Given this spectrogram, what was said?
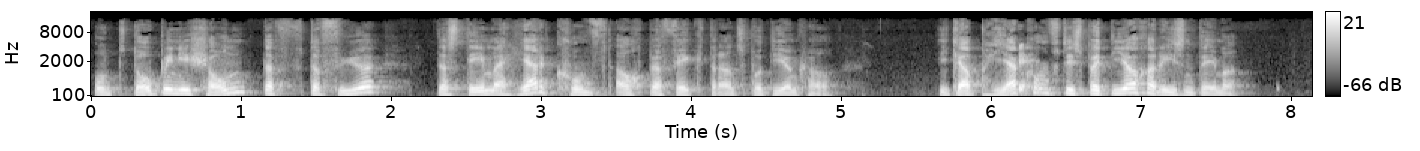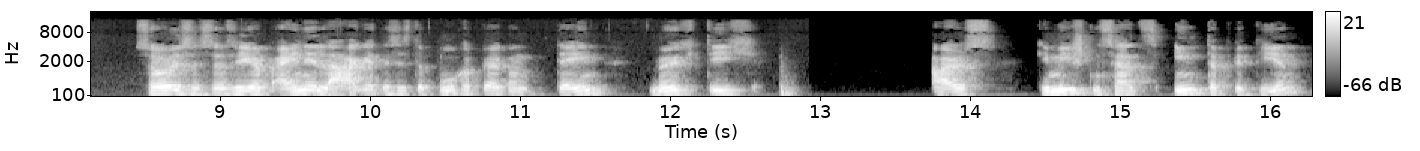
und da bin ich schon dafür, das Thema Herkunft auch perfekt transportieren kann. Ich glaube, Herkunft ist bei dir auch ein Riesenthema. So ist es. Also ich habe eine Lage, das ist der Bucherberg und den möchte ich als gemischten Satz interpretieren,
